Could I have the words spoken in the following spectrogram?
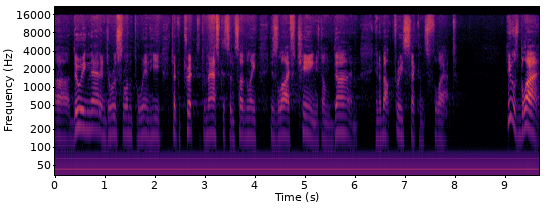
uh, doing that in Jerusalem to when he took a trip to Damascus and suddenly his life changed on a dime in about three seconds flat. He was blind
